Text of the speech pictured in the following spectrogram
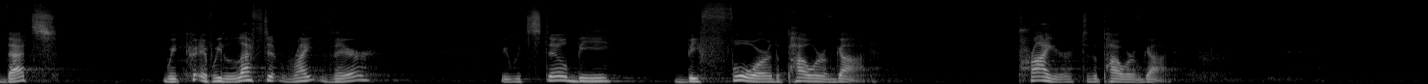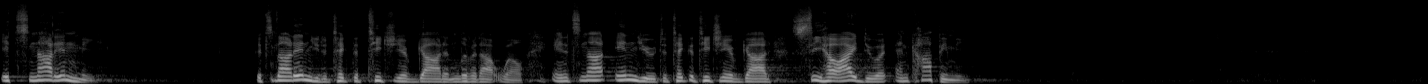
that's, we could, if we left it right there, we would still be before the power of God, prior to the power of God. It's not in me. It's not in you to take the teaching of God and live it out well. And it's not in you to take the teaching of God, see how I do it, and copy me.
